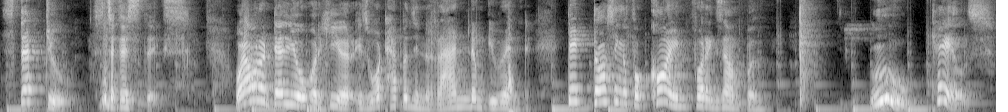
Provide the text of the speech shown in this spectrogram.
Step 2 Statistics. What I want to tell you over here is what happens in a random event. Take tossing of a coin for example. Ooh, tails.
